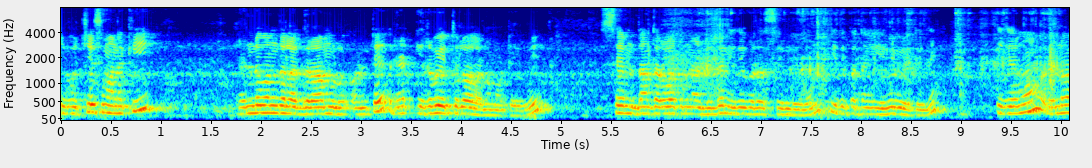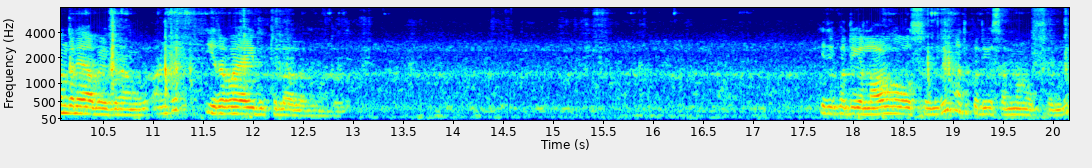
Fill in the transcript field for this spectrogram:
ఇవి వచ్చేసి మనకి రెండు వందల గ్రాములు అంటే రె- ఇరవై తులాలు అనమాట ఇవి. సేమ్ దాని తర్వాత ఉన్న డిజైన్ ఇది కూడా సేమ్ డిజైన్. ఇది కొద్దిగా హెవీ వెయిట్ ఇది. ఇదేమో రెండు వందల యాభై గ్రాములు అంటే ఇరవై ఐదు తులాలు అనమాట ఇది. ఇది కొద్దిగా లావుగా వస్తుంది అది కొద్దిగా సన్నం వస్తుంది.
